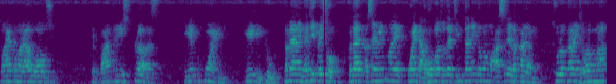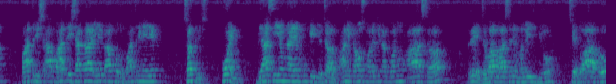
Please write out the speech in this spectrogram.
તો અહીંયા તમારે આવું આવશે કે પાંત્રીસ પ્લસ એક પોઈન્ટ એટી ટુ તમે આની નજીક હશો કદાચ અસાઇનમેન્ટમાં એક પોઈન્ટ આગો પાછો થાય. ચિંતા નહીં કરવાનું. આશરે લખાય આને શું લખાય જવાબમાં પાંત્રીસ, આ પાંત્રીસ આખા એક આખો તો પાંત્રીને એક, છત્રીસ. પોઈન્ટ બ્યાસી એમના એમ મૂકી દો ચાલો, આને કાઉન્સમાં લખી નાખવાનું. આ સ, રે. જવાબ આશરે મળી ગયો છે. તો આ આપણો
